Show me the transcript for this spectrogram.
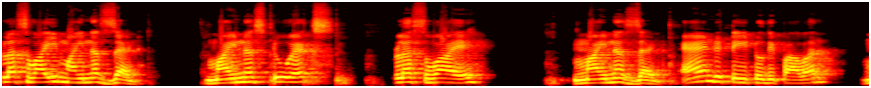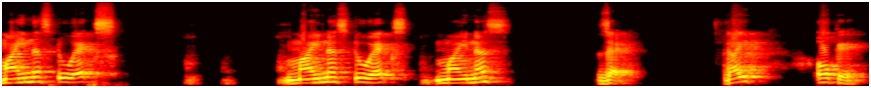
plus y minus z. Minus 2x plus y minus z. And t to the power minus 2x minus 2x minus z right okay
